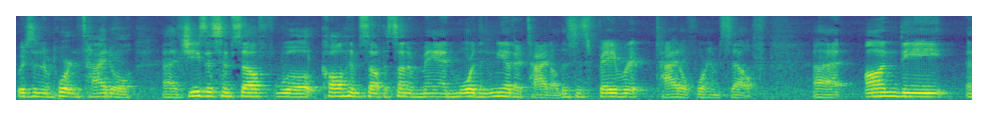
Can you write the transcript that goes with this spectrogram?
which is an important title. Uh, Jesus himself will call himself the Son of Man more than any other title. This is his favorite title for himself. Uh, on the uh,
